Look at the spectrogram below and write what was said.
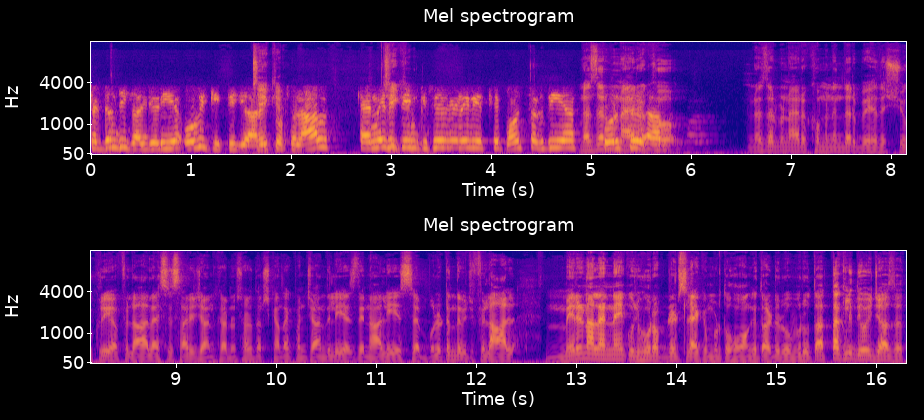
ਛੱਡਣ ਦੀ ਗੱਲ ਜਿਹੜੀ ਹੈ ਉਹ ਵੀ ਕੀਤੀ ਜਾ ਰਹੀ ਹੈ। ਸੋ ਫਿਲਹਾਲ ਐਨਏ ਦੀ। ਟੀਮ ਕਿਸੇ ਵੇਲੇ ਵੀ ਇੱਥੇ ਪਹੁੰਚ ਸਕਦੀ ਹੈ। ਨਜ਼ਰ ਬਣਾਏ ਰੱਖੋ। ਨਜ਼ਰ ਬਣਾਏ ਰੱਖੋ ਮਨਿੰਦਰ ਬੇहद ਸ਼ੁਕਰੀਆ। ਫਿਲਹਾਲ ਐਸੇ ਸਾਰੀ ਜਾਣਕਾਰੀ ਨੂੰ ਸਾਡੇ ਦਰਸ਼ਕਾਂ ਤੱਕ ਪਹੁੰਚਾਉਣ ਦੇ ਲਈ ਇਸ ਦੇ ਨਾਲ ਹੀ ਇਸ ਬੁਲੇਟਿਨ ਦੇ ਵਿੱਚ ਫਿਲਹਾਲ ਮੇਰੇ ਨਾਲ ਇੰਨਾ ਹੀ। ਕੁਝ ਹੋਰ ਅਪਡੇਟਸ ਲੈ ਕੇ ਮੁੜ ਤੋਂ ਹੋਵਾਂਗੇ ਤੁਹਾਡੇ ਰੂਬਰੂ। ਤਦ ਤੱਕ ਲਈ ਦਿਓ ਇਜਾਜ਼ਤ।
